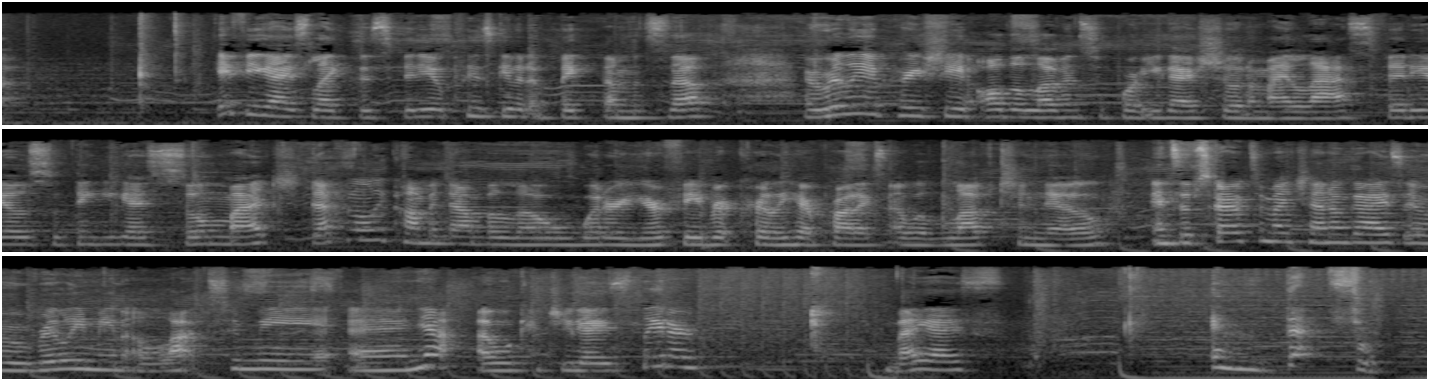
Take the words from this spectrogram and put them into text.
if you guys like this video, please give it a big thumbs up. I really appreciate all the love and support you guys showed in my last video. So thank you guys so much. Definitely comment down below what are your favorite curly hair products. I would love to know. And subscribe to my channel, guys. It would really mean a lot to me. And yeah, I will catch you guys later. Bye, guys. And that's a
